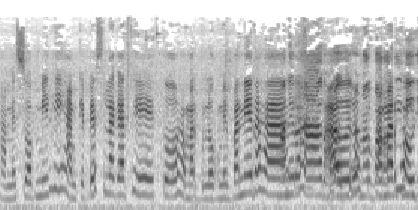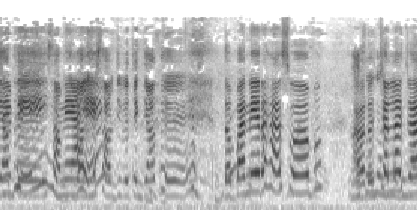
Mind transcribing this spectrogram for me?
हमें सब मिली हमके बेस लगा थे तो हमारे ब्लॉग में बने रहा। बने रहा और हमारे भौजी भी सब्ज़ी बेचे जाते। तो बने रहा सब। और चला जा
